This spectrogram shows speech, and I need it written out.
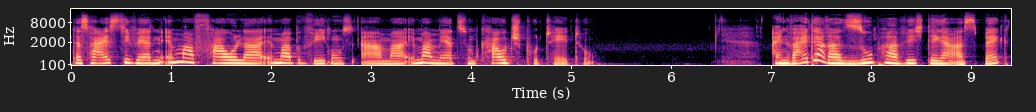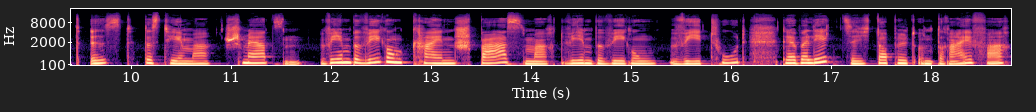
Das heißt, sie werden immer fauler, immer bewegungsärmer, immer mehr zum Couch Potato. Ein weiterer super wichtiger Aspekt ist das Thema Schmerzen. Wem Bewegung keinen Spaß macht, wem Bewegung weh tut, der überlegt sich doppelt und dreifach,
